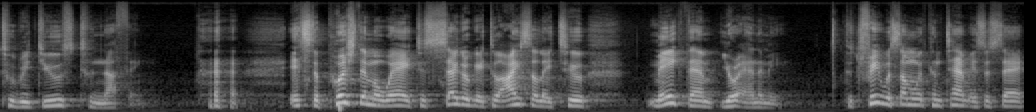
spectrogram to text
to reduce to nothing. it's to push them away, to segregate, to isolate, to make them your enemy. To treat with someone with contempt is to say,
